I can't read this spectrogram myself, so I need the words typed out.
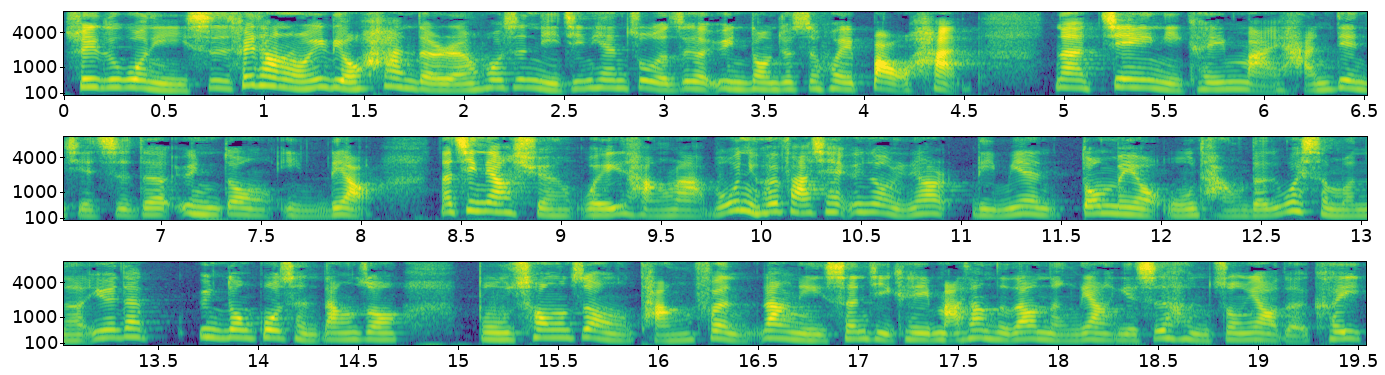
所以如果你是非常容易流汗的人，或是你今天做的这个运动就是会暴汗，那建议你可以买含电解质的运动饮料，那尽量选微糖啦。不过你会发现运动饮料里面都没有无糖的，为什么呢？因为在运动过程当中补充这种糖分，让你身体可以马上得到能量，也是很重要的，可以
